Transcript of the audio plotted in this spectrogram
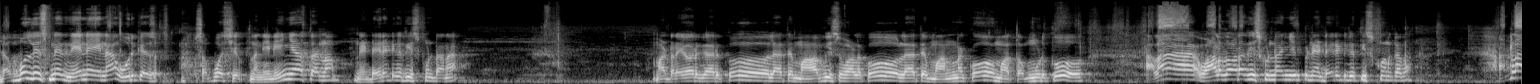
డబ్బులు తీసుకునేది నేనే అయినా ఊరికే సపోజ్ చెప్తున్నాను నేను ఏం చేస్తాను? నేను డైరెక్ట్గా తీసుకుంటానా? మా డ్రైవర్ గారికో లేకపోతే మా ఆఫీస్ వాళ్ళకో లేకపోతే మా అన్నకో మా తమ్ముడికో అలా వాళ్ళ ద్వారా తీసుకుంటా అని చెప్పి నేను డైరెక్ట్గా తీసుకోను కదా. అట్లా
